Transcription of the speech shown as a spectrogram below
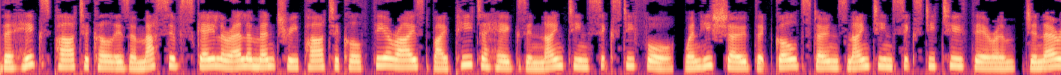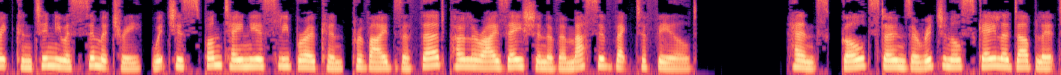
The Higgs particle is a massive scalar elementary particle theorized by Peter Higgs in 1964, when he showed that Goldstone's 1962 theorem generic continuous symmetry, which is spontaneously broken provides a third polarization of a massive vector field. Hence, Goldstone's original scalar doublet,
